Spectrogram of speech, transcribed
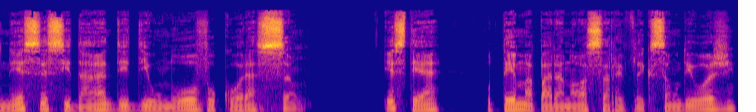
necessidade de um novo coração. Este é o tema para a nossa reflexão de hoje.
